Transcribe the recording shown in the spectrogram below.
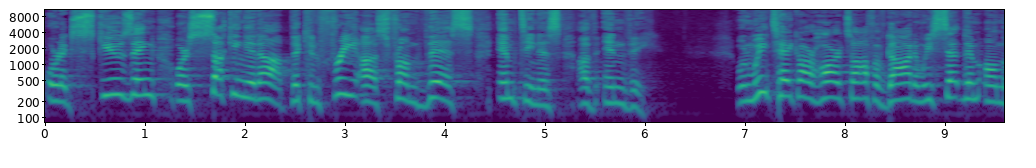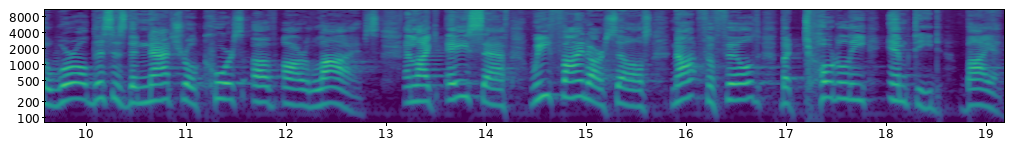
or excusing or sucking it up that can free us from this emptiness of envy. When we take our hearts off of God and we set them on the world, this is the natural course of our lives. And like Asaph, we find ourselves not fulfilled, but totally emptied by it.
